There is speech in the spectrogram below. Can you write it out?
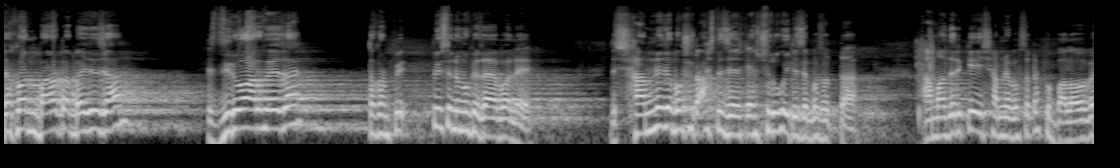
যখন বারোটা বেজে যা জিরো আর হয়ে যায়, তখন পিছনে মুখে যায় বলে যে, সামনে যে বছরটা আসতেছে শুরু হইতেছে বছরটা, আমাদেরকে এই সামনের বছরটা খুব ভালোভাবে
